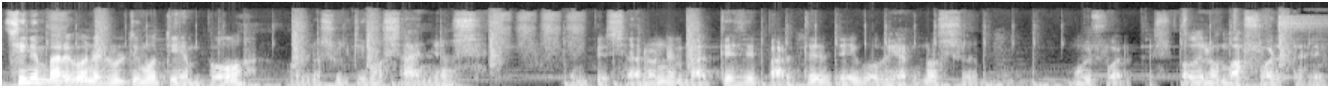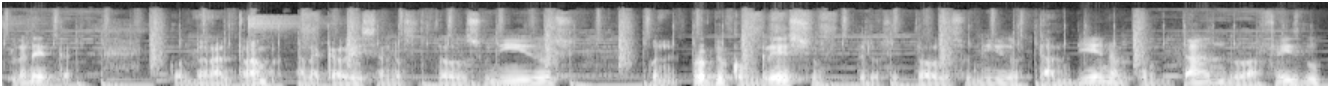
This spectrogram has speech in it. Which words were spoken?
Sin embargo, en el último tiempo, o en los últimos años, empezaron embates de parte de gobiernos eh, muy fuertes, o de los más fuertes del planeta, con Donald Trump a la cabeza en los Estados Unidos, con el propio Congreso de los Estados Unidos también apuntando a Facebook.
